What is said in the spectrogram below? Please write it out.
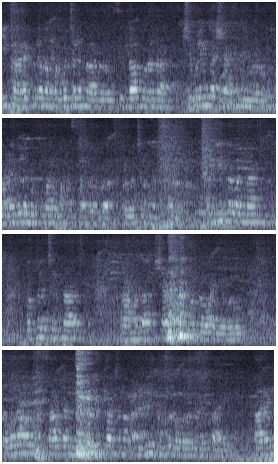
ಈ ಕಾರ್ಯಕ್ರಮದ ಪ್ರವಚನಕಾರರು ಸಿದ್ದಾಪುರದ ಶಿವಲಿಂಗ ಶಾಸ್ತ್ರಿಯವರು ಹಣಗಲ ಕುಮಾರ ಮಹಾಸ್ವಾಮಿಯವರ ಪ್ರವಚನ ನಡೆಸ್ತಾರೆ. ಸಂಗೀತವನ್ನ ಕೊತ್ತಲಚಿಂತ ಗ್ರಾಮದ ಶರಣ ಗವಾಯಿಯವರು ಸಾಧನ ಸಾಕನ್ನು ಮಲ್ಲಿಕಾರ್ಜುನ ಹಸೂರವರು ನಡೆಸ್ತಾರೆ. ಕಾರಣ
